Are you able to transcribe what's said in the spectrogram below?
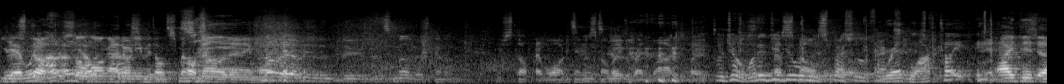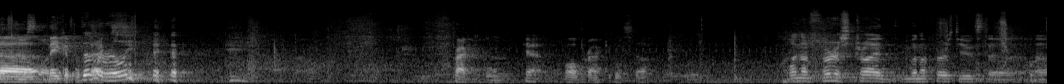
your we don't- stuff for so long, I I don't even don't smell smell it. it anymore. No, I mean, the, the smell is kind of. Stuff I walked in, it smelled like red locks, but So Joe, what did you do in the special effects? Red industry? Loctite? I did, uh, makeup effects. Does it really? Practical, Yeah. all practical stuff. When I first tried, when I first used the uh,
